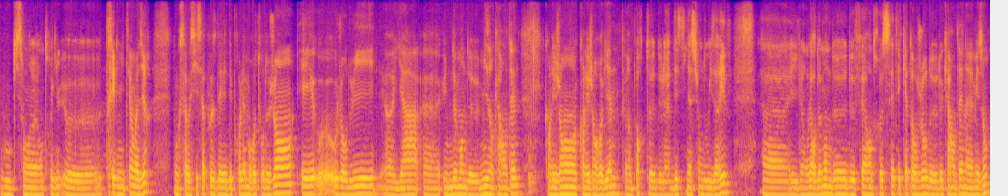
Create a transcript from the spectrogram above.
ou qui sont entre euh, très limités, on va dire. Donc ça aussi, ça pose des, des problèmes au retour de gens. Et aujourd'hui, il y a une demande de mise en quarantaine quand les gens, quand les gens reviennent, peu importe de la destination d'où ils arrivent. Leur demande de, de faire entre 7 et 14 jours de, de quarantaine à la maison.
